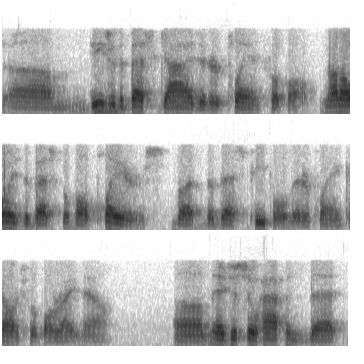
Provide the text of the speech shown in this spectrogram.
um, these are the best guys that are playing football. Not always the best football players, but the best people that are playing college football right now. Um, and it just so happens that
